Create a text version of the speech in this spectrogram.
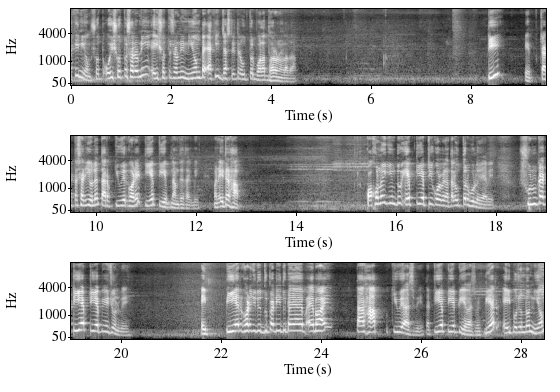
একই নিয়ম। সত্য, ওই সত্য সারণী, এই সত্য সারণীর নিয়মটা একই জাস্ট এটার উত্তর বলার ধরন আলাদা। টি এফ চারটা শাড়ি হলে তার কিউয়ের ঘরে টি এফ টি এফ নামতে থাকবে। মানে এটার হাফ। কখনোই কিন্তু এফ টি এফ টি করবে না, তাহলে উত্তর ভুল হয়ে যাবে। শুরুটা টি এফ টি এফ চলবে। এই পি এর ঘরে যদি দুটো টি দুটো এফ হয়, তার হাফ কিউয়ে আসবে। তার T F T F T F আসবে। ক্লিয়ার এই পর্যন্ত নিয়ম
